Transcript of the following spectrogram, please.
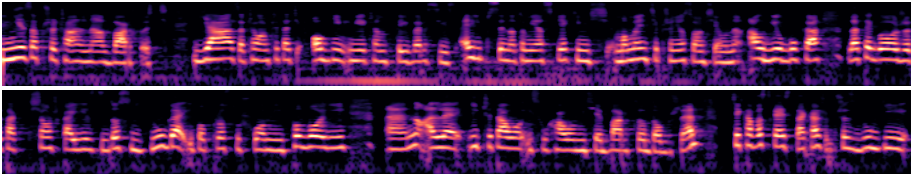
niezaprzeczalna wartość. Ja zaczęłam czytać Ogniem i Mieczem w tej wersji z Elipsy, natomiast w jakimś momencie przeniosłam się na audiobooka, dlatego że ta książka jest dosyć długa i po prostu szło mi powoli, e, no ale i czytało i słuchało mi się bardzo dobrze. Ciekawostka jest taka, że przez długi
